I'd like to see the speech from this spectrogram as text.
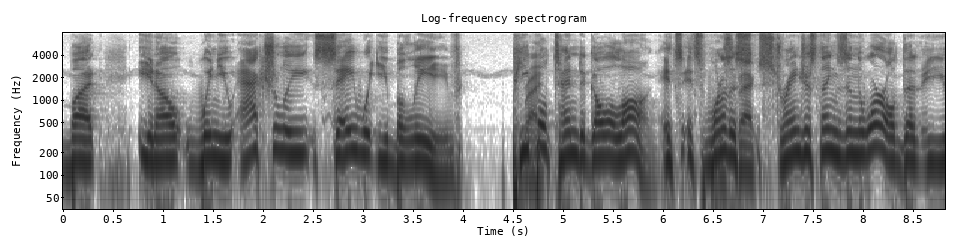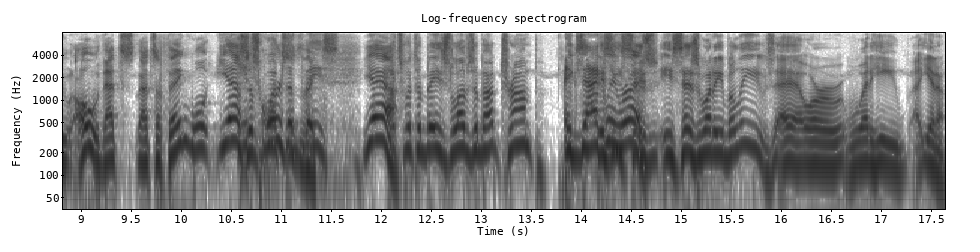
but, you know, when you actually say what you believe, people Right. tend to go along. It's it's one of the s- strangest things in the world that you oh that's that's a thing. Well, yes, It's of what course the it's a thing. base. Yeah, it's what the base loves about Trump. Exactly he right. Says, he says what he believes, uh, or what he, you know,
